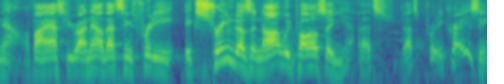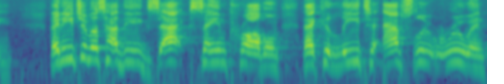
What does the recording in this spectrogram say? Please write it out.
Now, if I ask you right now, that seems pretty extreme, does it not? We'd probably say, yeah, that's, that's pretty crazy. That each of us have the exact same problem that could lead to absolute ruin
